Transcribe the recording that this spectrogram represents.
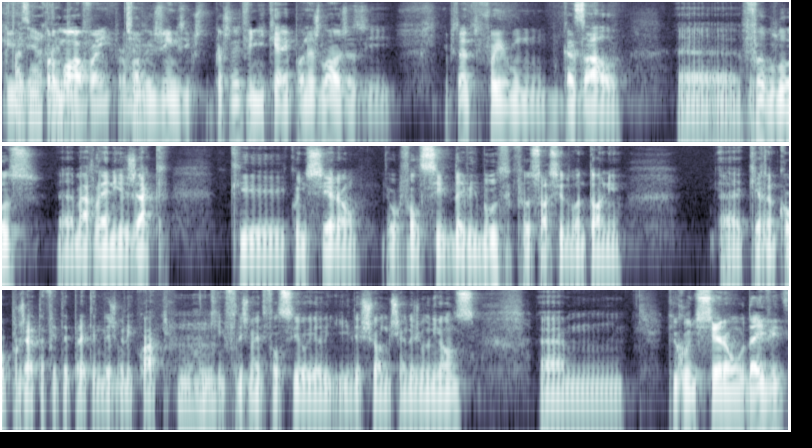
que Fazem promovem, promovem os vinhos e gostam de vinho e querem pôr nas lojas. E, e portanto foi um casal uh, fabuloso, a Marlene e o Jacques, que conheceram o falecido David Booth, que foi o sócio do António, uh, que arrancou o projeto da Fita Preta em 2004 uhum. e que infelizmente faleceu e, e deixou-nos em 2011. Um, que conheceram o David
